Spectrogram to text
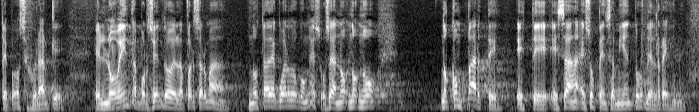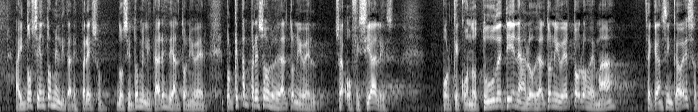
te puedo asegurar que el 90% de la Fuerza Armada no está de acuerdo con eso, o sea, no, no, no, no comparte este, esos pensamientos del régimen. Hay 200 militares presos, 200 militares de alto nivel. ¿Por qué están presos los de alto nivel? O sea, oficiales. Porque cuando tú detienes a los de alto nivel, todos los demás se quedan sin cabeza.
